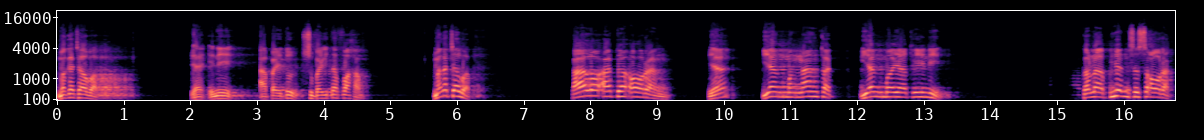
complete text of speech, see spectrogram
maka jawab ya ini apa itu supaya kita faham maka jawab kalau ada orang ya yang mengangkat, yang meyakini kenabian seseorang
